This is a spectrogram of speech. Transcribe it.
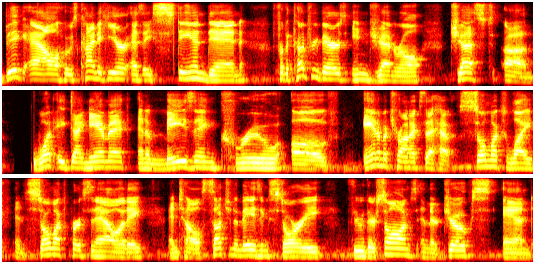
Big Al, who's kind of here as a stand-in for the Country Bears in general. Just uh, what a dynamic and amazing crew of animatronics that have so much life and so much personality and tell such an amazing story through their songs and their jokes. And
